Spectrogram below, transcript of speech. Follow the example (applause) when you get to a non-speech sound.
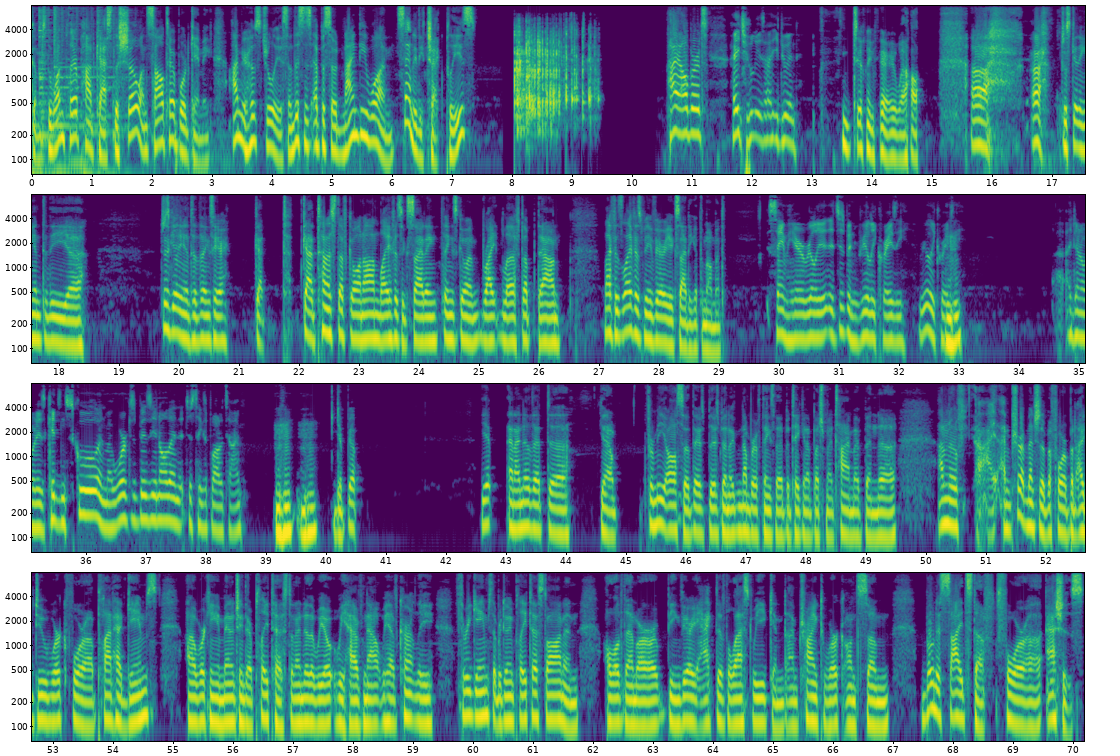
Welcome to the One Player Podcast, the show on solitaire board gaming. I'm your host, Julius, and this is episode 91. Sanity check, please. Hi, Albert. Hey, Julius, how you doing? (laughs) Doing very well. Uh, uh, just getting into the, uh, just getting into things here. Got, t- got a ton of stuff going on. Life is exciting. Things going right, left, up, down. Life is, life is being very exciting at the moment. Same here. Really, it's just been really crazy, really crazy. I I don't know what it is. Kids in school, and my work is busy and all that, and it just takes up a lot of time. Mhm. Yep, yep. Yep. And I know that uh, you know, for me also there's there's been a number of things that have been taking up much of my time. I've been uh I don't know if I, I'm sure I've mentioned it before, but I do work for uh, Plaid Hat Games, uh, working and managing their playtest. And I know that we we have now we have currently three games that we're doing playtest on, and all of them are being very active the last week. And I'm trying to work on some bonus side stuff for uh, Ashes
